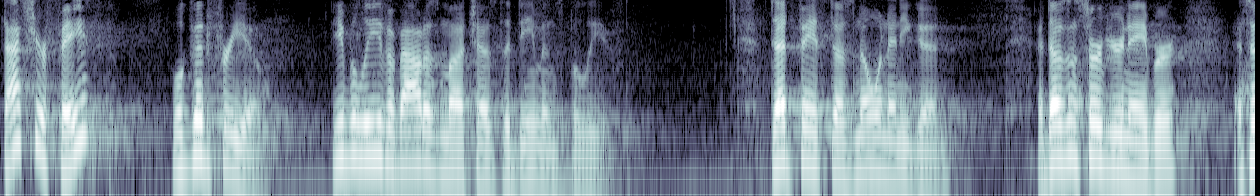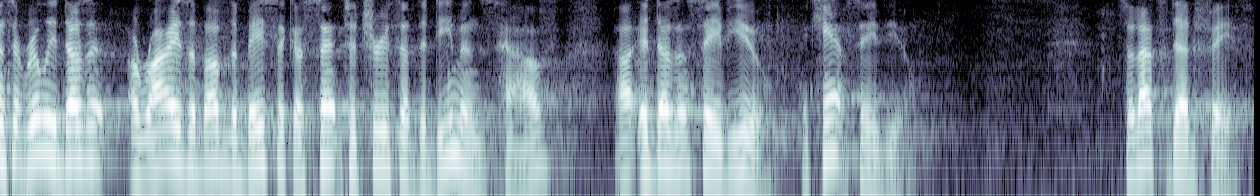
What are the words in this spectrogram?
That's your faith? Well, good for you. You believe about as much as the demons believe. Dead faith does no one any good. It doesn't serve your neighbor. And since it really doesn't arise above the basic assent to truth that the demons have, uh, it doesn't save you. It can't save you. So that's dead faith.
